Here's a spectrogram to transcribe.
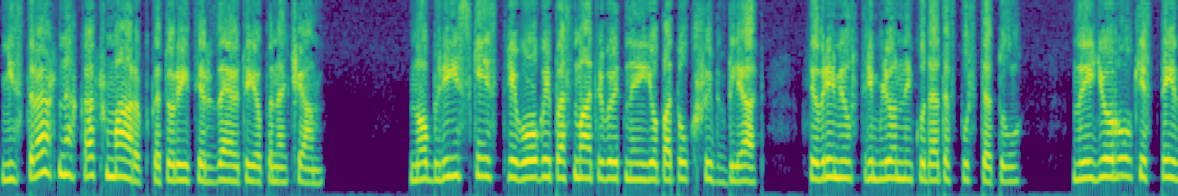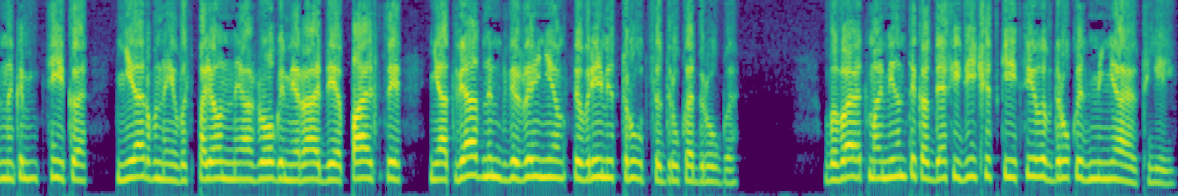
ни страшных кошмаров, которые терзают ее по ночам. Но близкие с тревогой посматривают на ее потухший взгляд, все время устремленный куда-то в пустоту, на ее руки с признаками нервные, воспаленные ожогами радия пальцы неотвязным движением все время трутся друг от друга. Бывают моменты, когда физические силы вдруг изменяют ей.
